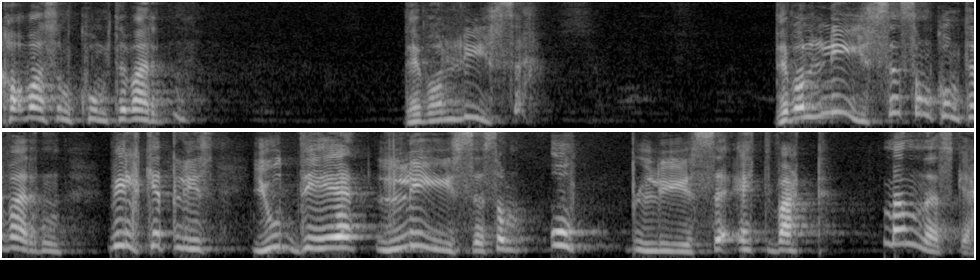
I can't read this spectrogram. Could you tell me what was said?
Hva var det som kom til verden? Det var lyset. Det var lyset som kom til verden. Hvilket lys? Jo, det lyset som opplyser ethvert menneske.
